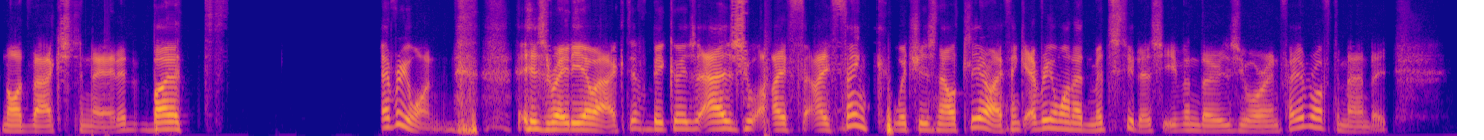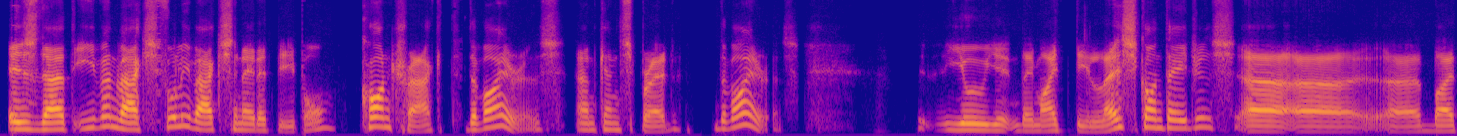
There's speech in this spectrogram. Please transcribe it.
not vaccinated, but everyone is radioactive because as I, I think which is now clear i think everyone admits to this even those who are in favor of the mandate is that even vac- fully vaccinated people contract the virus and can spread the virus. You, you they might be less contagious, uh, uh, uh, but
